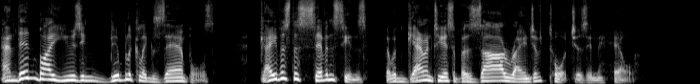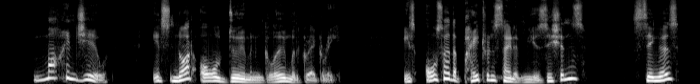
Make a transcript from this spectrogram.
and then by using biblical examples gave us the seven sins that would guarantee us a bizarre range of tortures in hell. Mind you, it's not all doom and gloom with Gregory. He's also the patron saint of musicians, singers,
